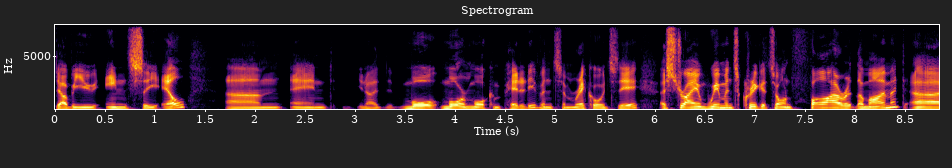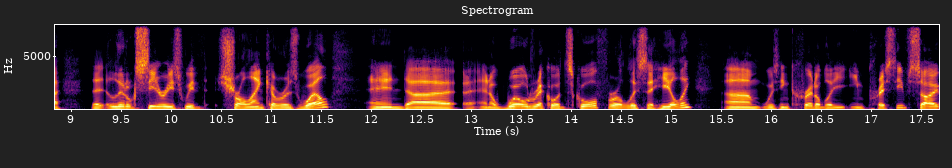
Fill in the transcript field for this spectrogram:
WNCL, um, and you know more more and more competitive, and some records there. Australian women's cricket's on fire at the moment. Uh, the little series with Sri Lanka as well. And uh, and a world record score for Alyssa Healy um, was incredibly impressive. So,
